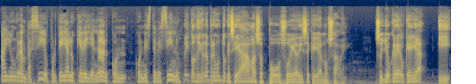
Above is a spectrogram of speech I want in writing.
hay un gran vacío porque ella lo quiere llenar con, con este vecino. Y cuando yo le pregunto que si ella ama a su esposo, ella dice que ella no sabe. So, yo creo que ella y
